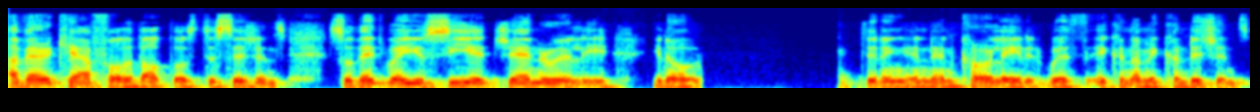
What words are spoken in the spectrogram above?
are very careful about those decisions so that way you see it generally you know and, and correlated with economic conditions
